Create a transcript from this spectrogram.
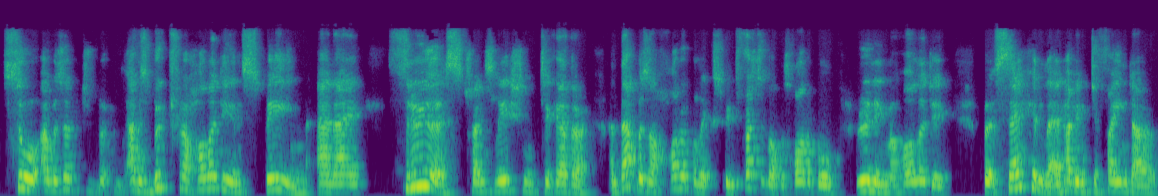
So I was, I was booked for a holiday in Spain and I threw this translation together. And that was a horrible experience. First of all, it was horrible ruining my holiday. But secondly, and having to find a,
